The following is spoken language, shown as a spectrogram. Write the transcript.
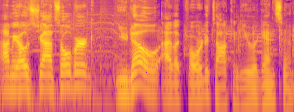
I'm your host, Jon Solberg. You know, I look forward to talking to you again soon.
